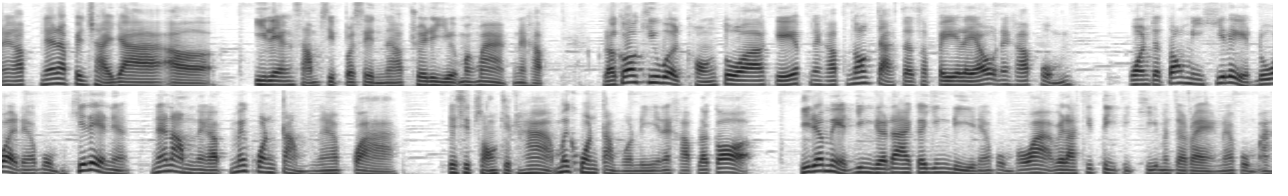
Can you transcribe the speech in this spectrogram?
นะครับแนะนำเป็นฉายาเอ่ออีแรง 30%นะครับช่วยได้เยอะมากๆนะครับแล้วก็คีย์เวิร์ดของตัวเกฟนะครับนอกจากจะสเปรย์แล้วนะครับผมควรจะต้องมีคิเลตด้วยนะครับผมคิเลตเนี่ยแนะนำนะครับไม่ควรต่ำนะครับกว่า 72.5 ไม่ควรต่ำกว่านี้นะครับแล้วก็ฮีดาเมจยิ่งเยอะได้ก็ยิ่งดีนะครับผมเพราะว่าเวลาที่ตีติคีมันจะแรงนะครับผมอะ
